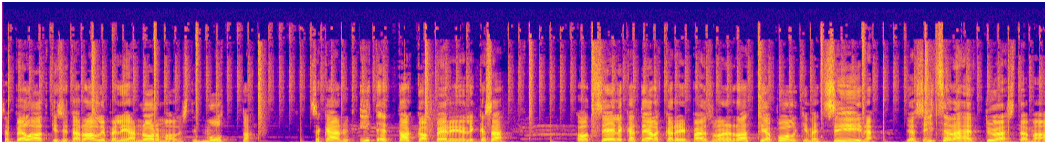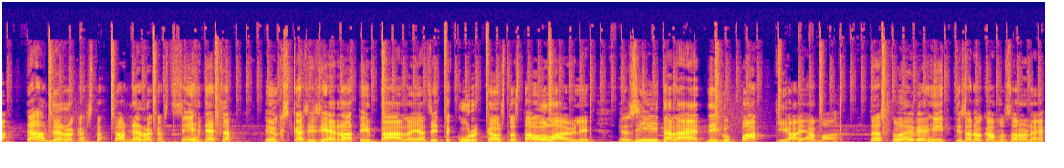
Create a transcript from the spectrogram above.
sä pelaatkin sitä rallipeliä ihan normaalisti, mutta sä käännyt itse takaperin, eli sä oot selkä telkkariin päin, sulla on ne ratti ja polkimet siinä, ja sit sä lähdet työstämään. Tää on nerokasta, tää on nerokasta. Siihen teet sä yksi käsi siihen ratin päälle ja sitten kurkkaus tosta ola yli, ja siitä lähdet niinku pakki ajamaan. Tästä tulee vielä hitti, sanokaa mun sanoneen.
